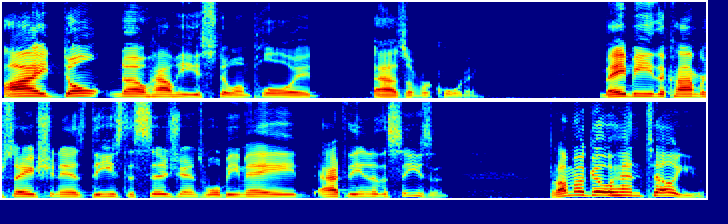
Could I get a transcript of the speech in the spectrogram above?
I don't know how he is still employed as of recording. Maybe the conversation is these decisions will be made at the end of the season. But I'm going to go ahead and tell you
